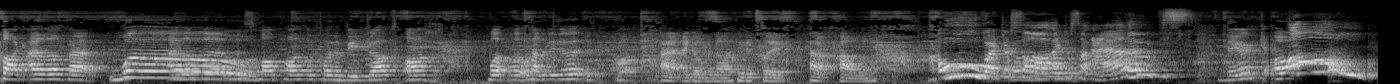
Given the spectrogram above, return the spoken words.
Fuck, I love that. Whoa! I love the, the small pause before the beat drops. Oh, what, what, how do we do it? What? I, I don't even know. I think it's like, I don't, I don't. Oh, I just saw, I just saw abs. They're, Oh!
